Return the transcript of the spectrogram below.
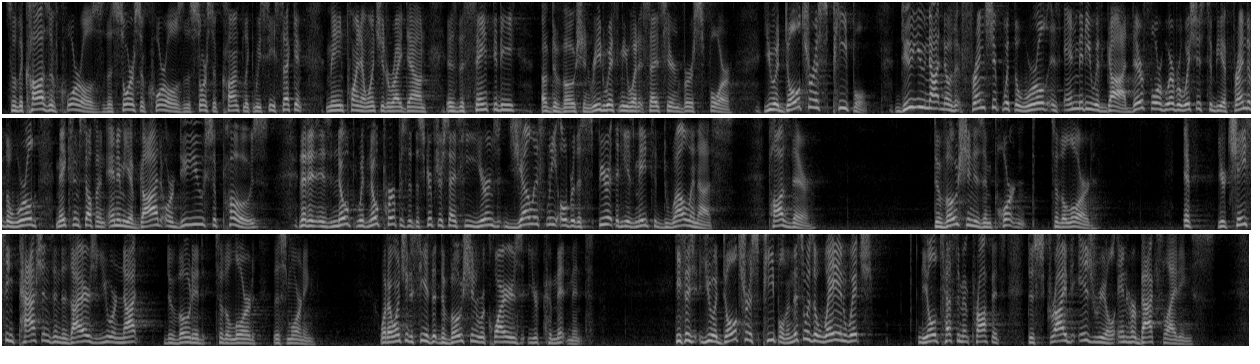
So, the cause of quarrels, the source of quarrels, the source of conflict, we see, second main point I want you to write down is the sanctity of devotion. Read with me what it says here in verse 4. You adulterous people, do you not know that friendship with the world is enmity with God? Therefore, whoever wishes to be a friend of the world makes himself an enemy of God? Or do you suppose that it is no, with no purpose that the scripture says he yearns jealously over the spirit that he has made to dwell in us? Pause there. Devotion is important to the Lord. If you're chasing passions and desires, you are not devoted to the Lord this morning. What I want you to see is that devotion requires your commitment. He says, You adulterous people. And this was a way in which the Old Testament prophets described Israel in her backslidings.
